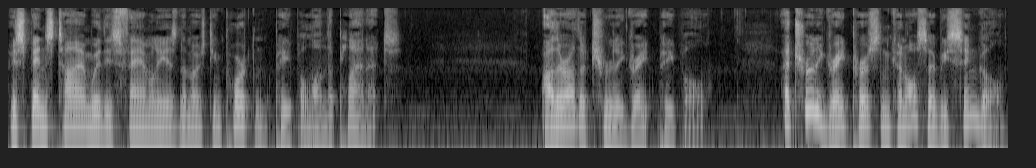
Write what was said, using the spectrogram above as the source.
Who spends time with his family as the most important people on the planet. Are there other truly great people? A truly great person can also be single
